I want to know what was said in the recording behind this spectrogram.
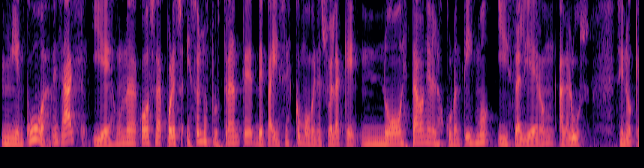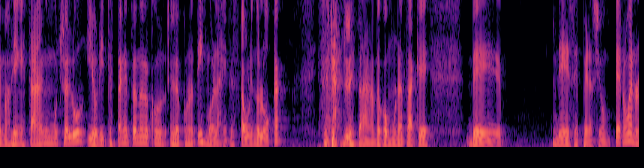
Ni en Cuba. Exacto. Y es una cosa, por eso, eso es lo frustrante de países como Venezuela que no estaban en el oscurantismo y salieron a la luz, sino que más bien estaban en mucha luz y ahorita están entrando en el, en el oscurantismo. La gente se está volviendo loca, se está, le está dando como un ataque de, de desesperación. Pero bueno,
